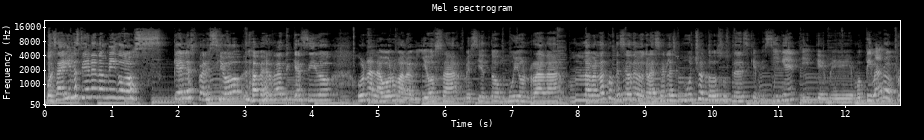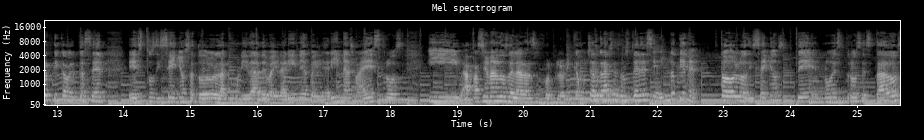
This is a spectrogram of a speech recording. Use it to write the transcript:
Pues ahí los tienen amigos. ¿Qué les pareció? La verdad que ha sido una labor maravillosa, me siento muy honrada. La verdad con deseo de agradecerles mucho a todos ustedes que me siguen y que me motivaron prácticamente a hacer estos diseños, a toda la comunidad de bailarines, bailarinas, maestros y apasionados de la danza folclórica. Muchas gracias a ustedes y ahí lo tienen todos los diseños de nuestros estados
